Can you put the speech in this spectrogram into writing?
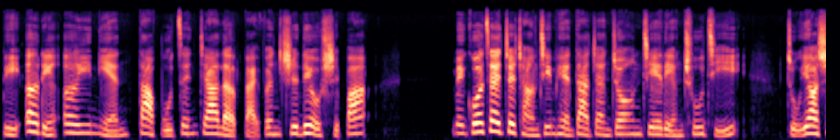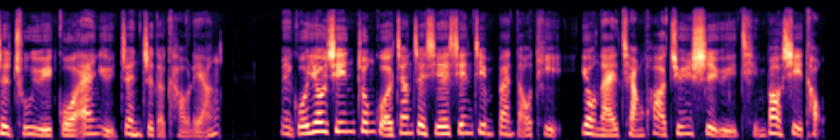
比二零二一年大幅增加了百分之六十八。美国在这场晶片大战中接连出击，主要是出于国安与政治的考量。美国忧心中国将这些先进半导体用来强化军事与情报系统，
